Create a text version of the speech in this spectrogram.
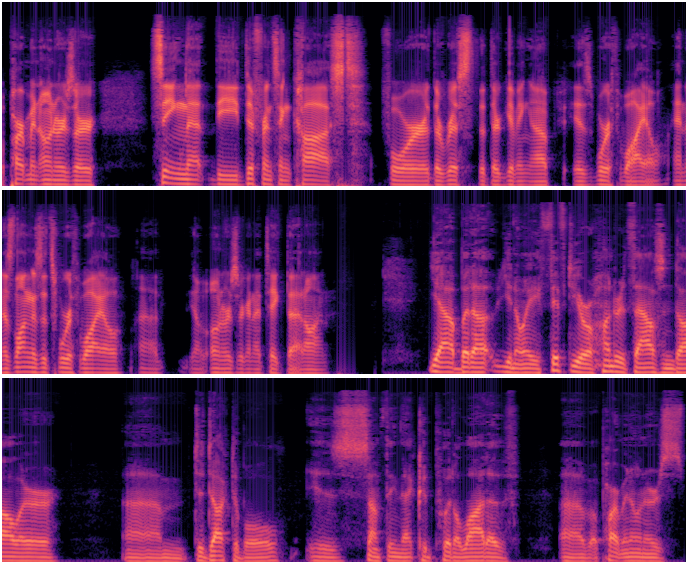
apartment owners are seeing that the difference in cost for the risk that they're giving up is worthwhile, and as long as it's worthwhile, uh, you know, owners are going to take that on. Yeah, but uh, you know, a fifty or hundred thousand dollar um, deductible is something that could put a lot of uh, apartment owners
